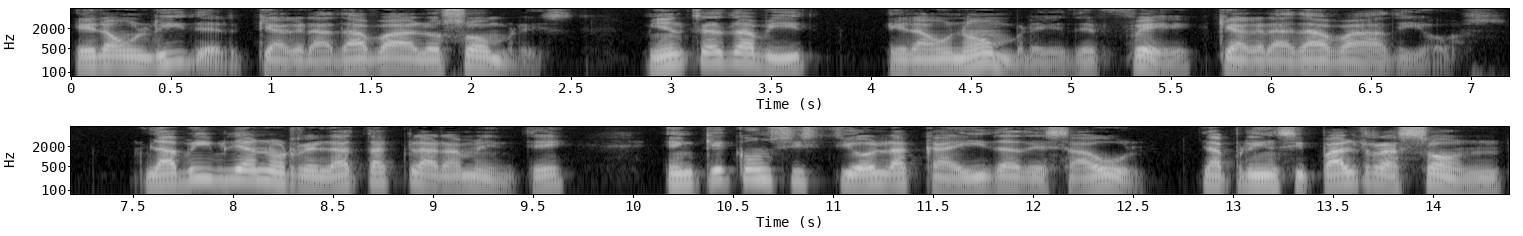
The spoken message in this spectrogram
era un líder que agradaba a los hombres, mientras David era un hombre de fe que agradaba a Dios. La Biblia nos relata claramente en qué consistió la caída de Saúl. La principal razón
